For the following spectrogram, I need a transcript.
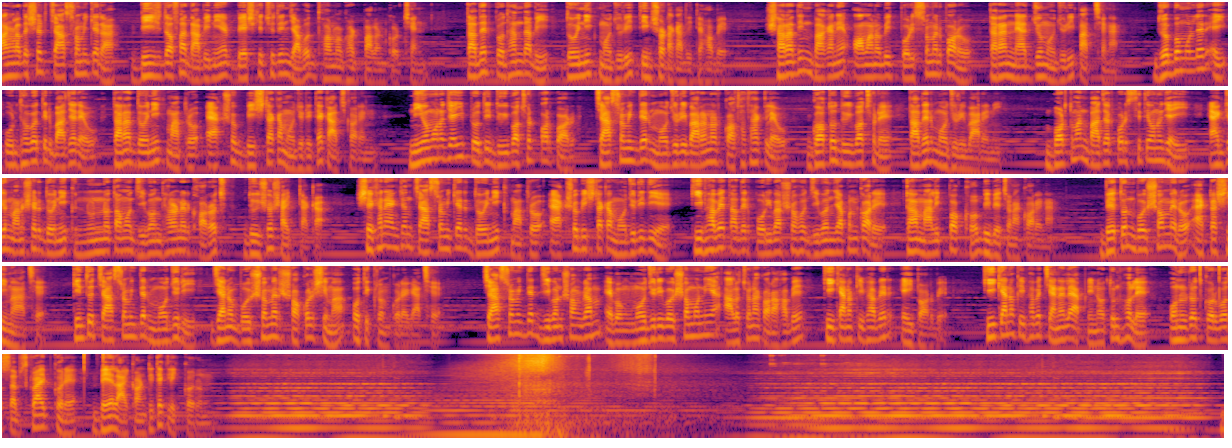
বাংলাদেশের চা শ্রমিকেরা বিশ দফা দাবি নিয়ে বেশ কিছুদিন যাবৎ ধর্মঘট পালন করছেন। তাদের প্রধান দাবি, দৈনিক মজুরি তিনশো টাকা দিতে হবে। সারাদিন বাগানে অমানবিক পরিশ্রমের পরও তারা ন্যায্য মজুরি পাচ্ছে না। দ্রব্যমূল্যের এই ঊর্ধ্বগতির বাজারেও তারা দৈনিক মাত্র একশো বিশ টাকা মজুরিতে কাজ করেন। নিয়ম অনুযায়ী প্রতি দুই বছর পর পর চা শ্রমিকদের মজুরি বাড়ানোর কথা থাকলেও গত দুই বছরে তাদের মজুরি বাড়েনি। বর্তমান বাজার পরিস্থিতি অনুযায়ী একজন মানুষের দৈনিক ন্যূনতম জীবনধারণের খরচ দুইশো ষাট টাকা। সেখানে একজন চা শ্রমিকের দৈনিক মাত্র একশো বিশ টাকা মজুরি দিয়ে কীভাবে তাদের পরিবারসহ জীবনযাপন করে তা মালিকপক্ষ বিবেচনা করে না। বেতন বৈষম্যেরও একটা সীমা আছে, কিন্তু চা শ্রমিকদের মজুরি যেন বৈষম্যের সকল সীমা অতিক্রম করে গেছে। চা শ্রমিকদের জীবন সংগ্রাম এবং মজুরি বৈষম্য নিয়ে আলোচনা করা হবে কি কেন কীভাবে এই পর্বে। কি কেন, কীভাবে চ্যানেলে আপনি নতুন হলে অনুরোধ করব সাবস্ক্রাইব করে বেল আইকনটিতে ক্লিক করুন।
